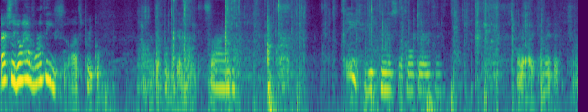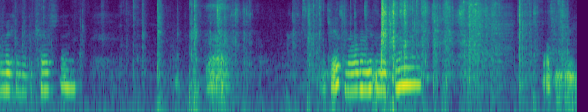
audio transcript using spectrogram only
Actually, don't have one of these, so that's pretty cool. I'm gonna put my guys on the side. I hate this, like going through everything. I got like, I made like, I'm making like a trash thing. Okay, so now we're gonna get into the German. Weaponry.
